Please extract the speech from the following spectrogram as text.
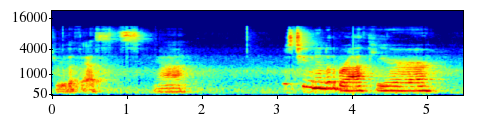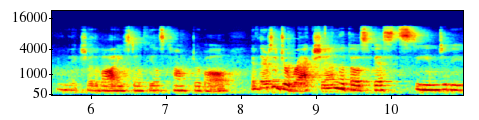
through the fists. Yeah. Just tune into the breath here. Make sure the body still feels comfortable. If there's a direction that those fists seem to be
